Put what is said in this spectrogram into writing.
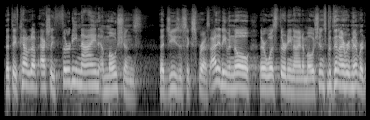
that they've counted up actually 39 emotions that Jesus expressed. I didn't even know there was 39 emotions, but then I remembered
